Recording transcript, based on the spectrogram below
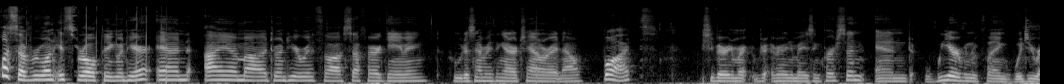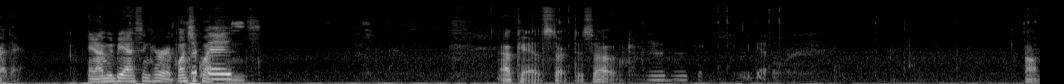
What's up, everyone? It's Royal Penguin here, and I am uh, joined here with uh, Sapphire Gaming, who doesn't have anything on our channel right now, but she's a very, very amazing person, and we are going to be playing Would You Rather. And I'm going to be asking her a bunch of questions. Okay, let's start this out. Okay, here we go. Oh,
